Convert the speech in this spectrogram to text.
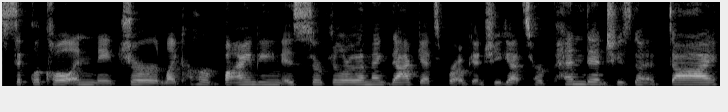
cyclical in nature like her binding is circular then like that gets broken. She gets her pendant she's gonna die.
